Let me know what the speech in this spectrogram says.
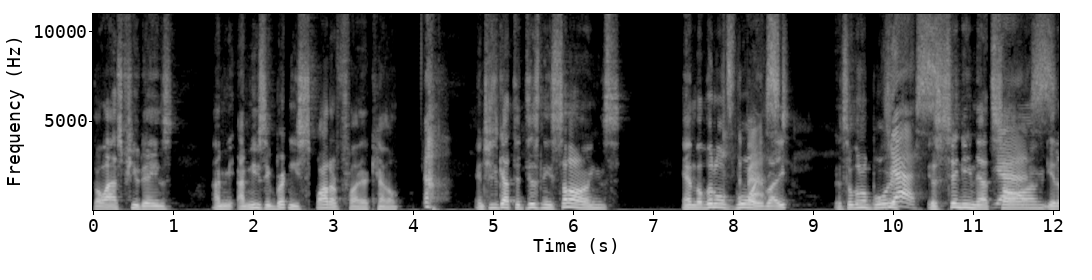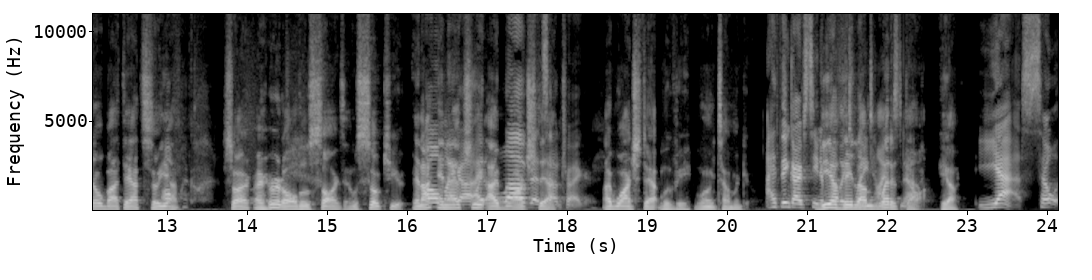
the last few days, I'm I'm using Brittany's Spotify account, and she's got the Disney songs, and the little It's boy, best. right? It's a little boy yes, is singing that song, you know about that. So Oh yeah, my God. so I, I heard all those songs. It was so cute, and I oh and actually God. I, I, watched that, that. I watched that movie a long time ago. I think I've seen it Dia probably de la 20 times Muerta. now. Yeah. Yes. So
